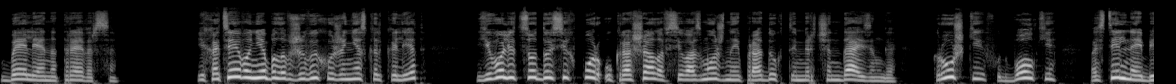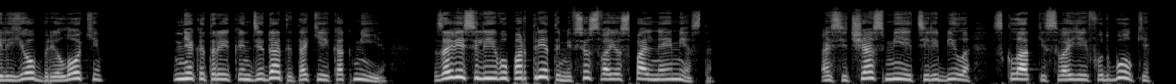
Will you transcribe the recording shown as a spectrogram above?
Беллиана Треверса. И хотя его не было в живых уже несколько лет, его лицо до сих пор украшало всевозможные продукты мерчендайзинга — кружки, футболки, постельное белье, брелоки. Некоторые кандидаты, такие как Мия, завесили его портретами все свое спальное место. А сейчас Мия теребила складки своей футболки,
